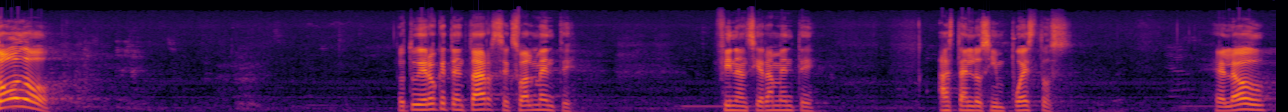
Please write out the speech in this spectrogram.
todo. Lo tuvieron que tentar sexualmente, financieramente, hasta en los impuestos. Hello.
